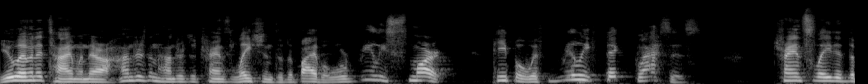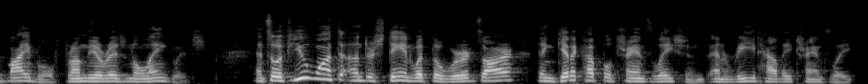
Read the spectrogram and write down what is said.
You live in a time when there are hundreds and hundreds of translations of the Bible. We're really smart people with really thick glasses translated the Bible from the original language. And so if you want to understand what the words are, then get a couple translations and read how they translate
